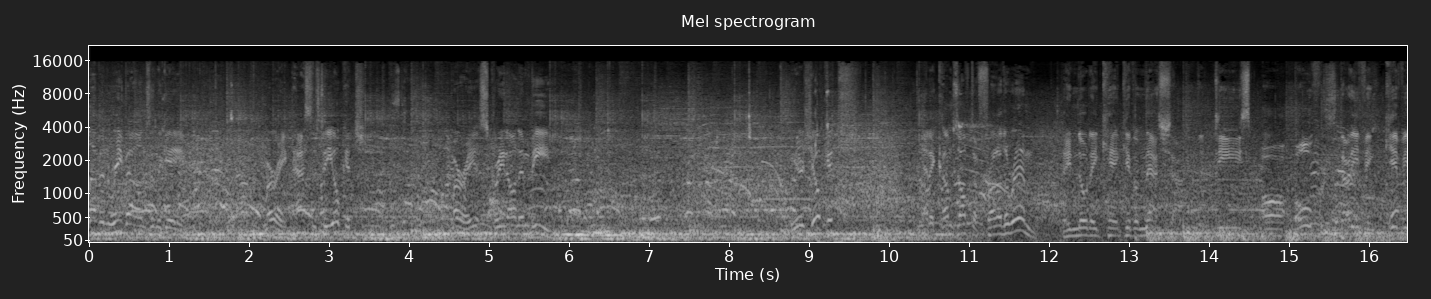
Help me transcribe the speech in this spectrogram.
11 rebounds in the game. Murray passes to Jokic. Murray, a screen on Embiid. Here's Jokic. And it comes off the front of the rim. They know they can't give him that shot. The D's are over. He's not even giving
